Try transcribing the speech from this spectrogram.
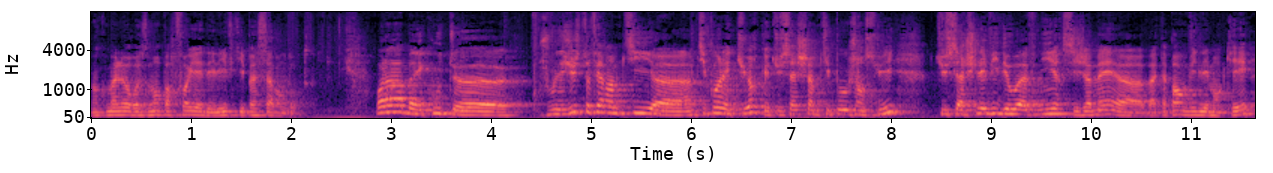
Donc malheureusement, parfois il y a des livres qui passent avant d'autres. Voilà, bah écoute, euh, je voulais juste te faire un petit, un petit point lecture, que tu saches un petit peu où j'en suis, tu saches les vidéos à venir si jamais euh, bah, t'as pas envie de les manquer.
